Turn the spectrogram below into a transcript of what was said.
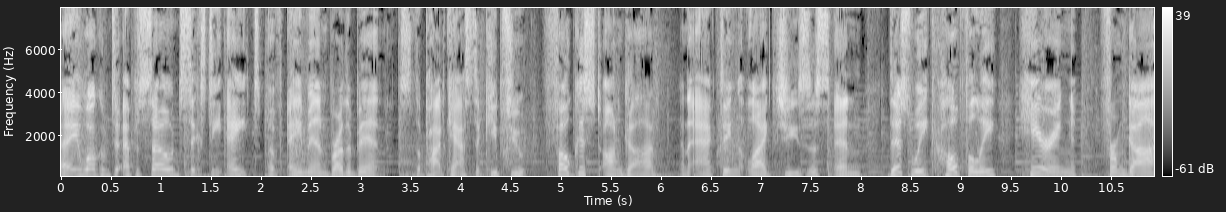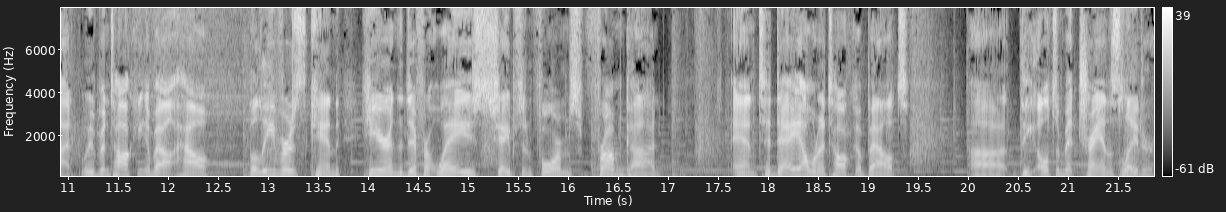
Hey, welcome to episode 68 of Amen, Brother Ben. It's the podcast that keeps you focused on God and acting like Jesus. And this week, hopefully, hearing from God. We've been talking about how believers can hear in the different ways, shapes, and forms from God. And today, I want to talk about uh, the ultimate translator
